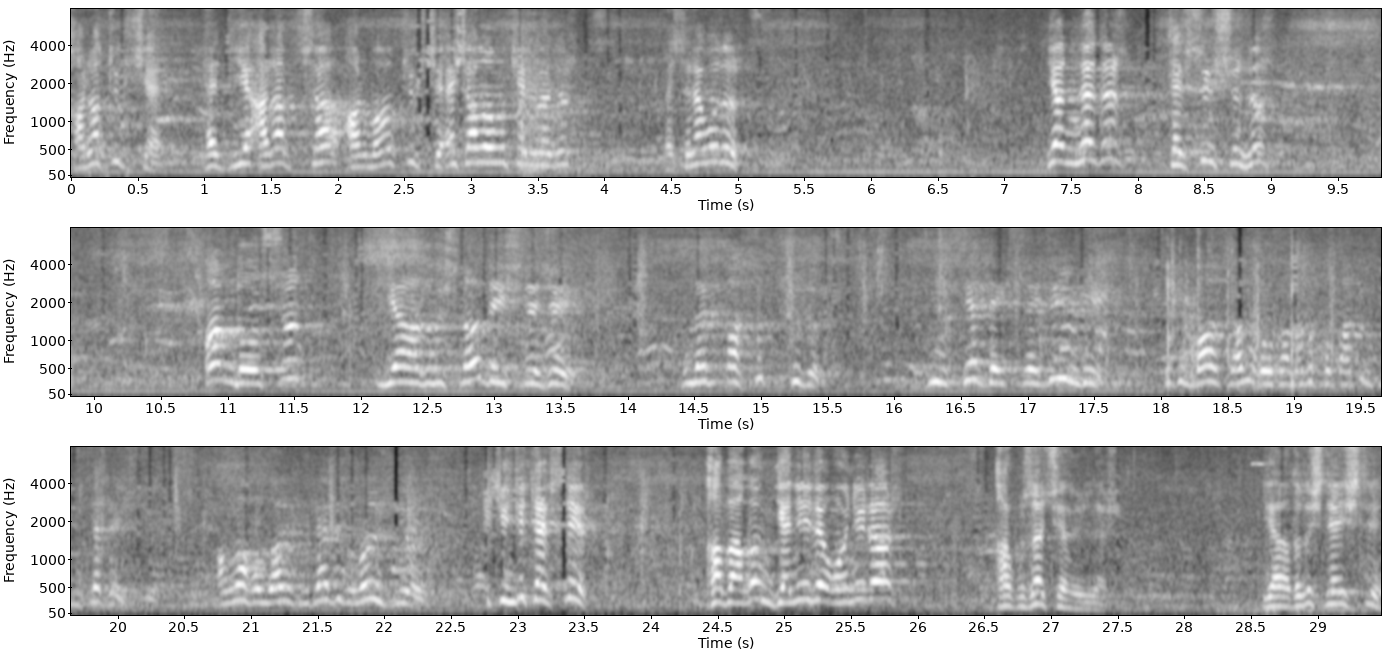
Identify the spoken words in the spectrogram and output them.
kara Türkçe, hediye Arapça, armağan Türkçe, eş anlamlı kelimedir. Mesele budur. Yani nedir? Tefsir şudur. Andolsun yaratılışları değiştirecek. Bunların kasıt şudur. Cinsiyet değiştireceğim değil. Çünkü bazılarının organları kopartıp cinsiyet değiştiriyor. Allah onları biz ona üzülüyoruz. İkinci tefsir. Kabağın geniyle oynuyorlar, karpuza çevirirler. Yaratılış değişti.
